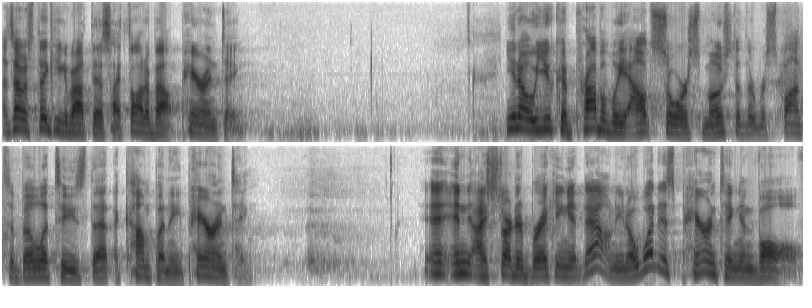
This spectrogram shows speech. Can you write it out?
As I was thinking about this, I thought about parenting. You know, you could probably outsource most of the responsibilities that accompany parenting. And I started breaking it down. You know, what does parenting involve?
